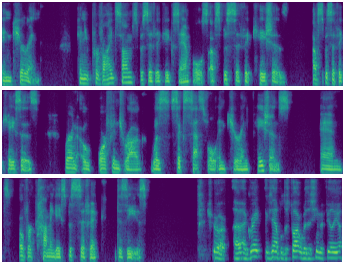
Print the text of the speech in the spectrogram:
in curing? Can you provide some specific examples of specific cases of specific cases where an orphan drug was successful in curing patients and overcoming a specific disease? Sure. a great example to start with is hemophilia,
